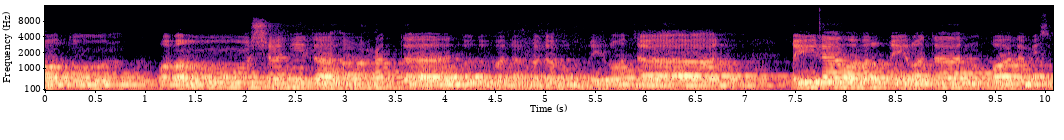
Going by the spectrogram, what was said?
قيراط ومن شهدها حتى تدفن فله قيرتان قيل وما القيرتان قال مثل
